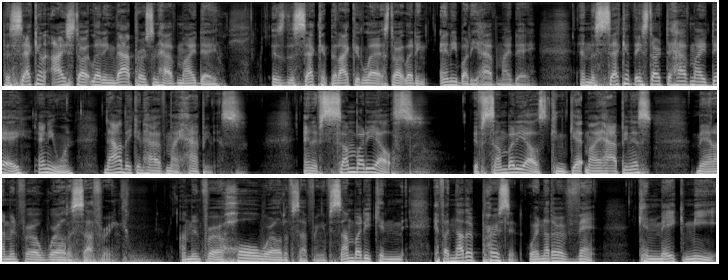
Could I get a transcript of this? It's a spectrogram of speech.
The second I start letting that person have my day is the second that I could let start letting anybody have my day. And the second they start to have my day, anyone, now they can have my happiness. And if somebody else, if somebody else can get my happiness, man, I'm in for a world of suffering. I'm in for a whole world of suffering. If somebody can, if another person or another event can make me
